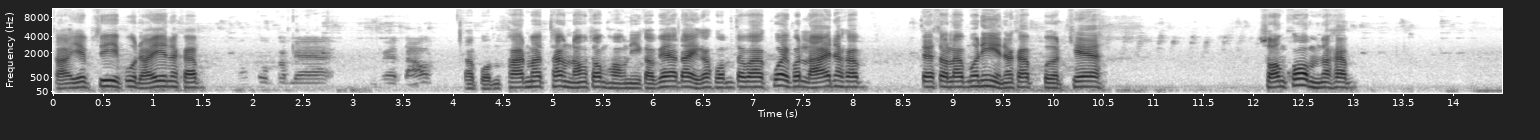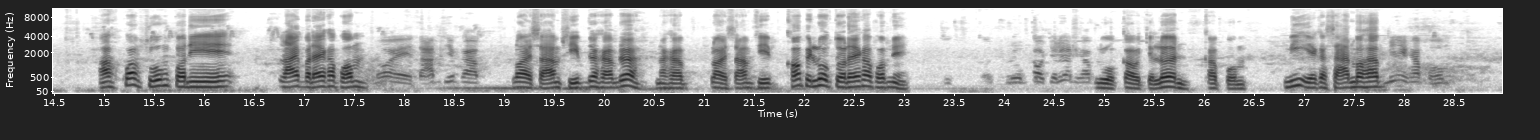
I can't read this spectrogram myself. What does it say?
ถ้า FC ผู้ใดนะครับโคมกับแม่แม่สาวครับผมผ่านมาทางหนองสองห้องนี่ก็แวะได้ครับผมแต่ว่ากล้วยเพิ่นหลายนะครับ แต่สำหรับมื้อนี้นะครับ เปิดแค่ สองโคมนะครับอะความสูงตัวนี้หลายปานใดครับผมร้อยสามสิบครับร้อยสามสิบนะครับเด้อนะครับร้อยสามสิบเขาเป็นลูกตัวใดครับผมนี่ลูกเก่าเจริญครับลูกเก่าเจริญครับผม มีเอกสารบ่ครับ มีครับผม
